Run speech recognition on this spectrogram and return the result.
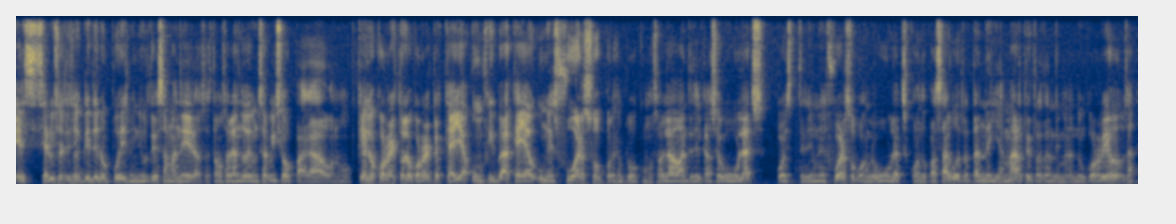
el servicio de atención al cliente no puede disminuir de esa manera. O sea, estamos hablando de un servicio pagado, ¿no? ¿Qué es lo correcto? Lo correcto es que haya un feedback, que haya un esfuerzo. Por ejemplo, como se hablaba antes del caso de Google Ads, puedes tener un esfuerzo. Por ejemplo, Google Ads, cuando pasa algo, tratan de llamarte, tratan de mandar un correo. O sea,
